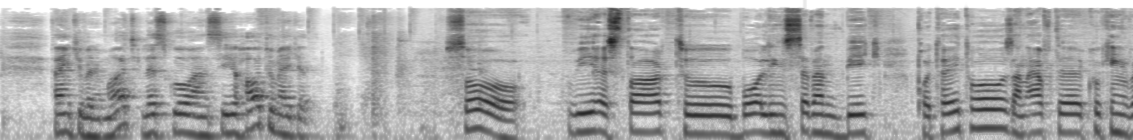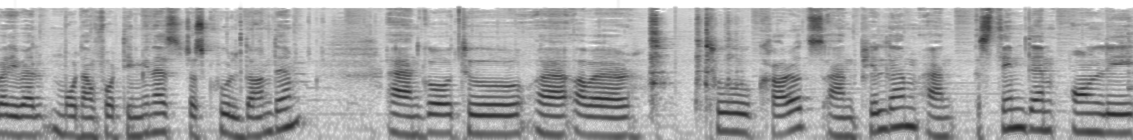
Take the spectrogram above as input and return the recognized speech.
thank you very much let's go and see how to make it so we start to boil in seven big potatoes and after cooking very well more than 40 minutes just cool down them and go to uh, our two carrots and peel them and steam them only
